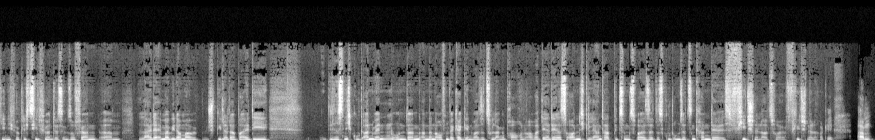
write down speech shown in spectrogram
die nicht wirklich zielführend ist. Insofern ähm, leider immer wieder mal Spieler dabei, die die das nicht gut anwenden und dann anderen auf den Wecker gehen, weil sie zu lange brauchen. Aber der, der es ordentlich gelernt hat, beziehungsweise das gut umsetzen kann, der ist viel schneller als vorher, viel schneller. Okay. Ähm,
